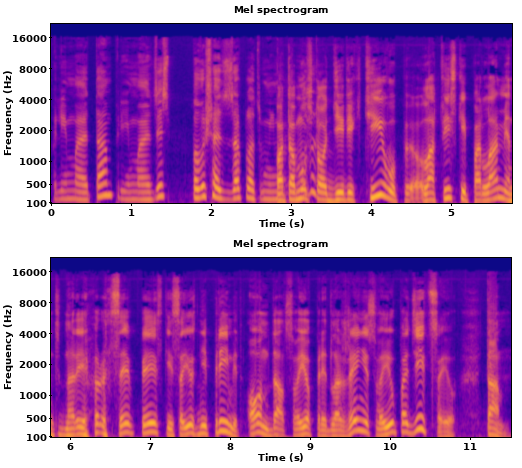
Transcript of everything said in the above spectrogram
принимают там, принимают здесь повышать зарплату минимум. Потому будут? что директиву латвийский парламент на Европейский Союз не примет. Он дал свое предложение, свою позицию там,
